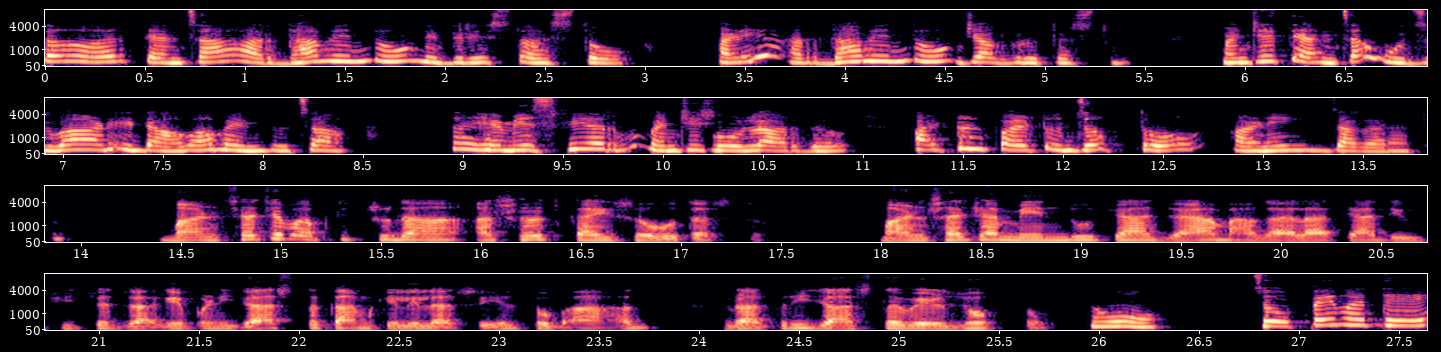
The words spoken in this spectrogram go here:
तर त्यांचा अर्धा मेंदू निद्रिस्त असतो आणि अर्धा मेंदू जागृत असतो. म्हणजे त्यांचा उजवा आणि डावा मेंदूचा हेमिस्फिअर म्हणजे गोलार्ध आलटून पालटून झोपतो आणि जागा राहतो. माणसाच्या बाबतीत सुद्धा असंच काहीसं होत असतं. माणसाच्या मेंदूच्या ज्या भागाला त्या दिवशीच्या जागेपणी जास्त काम केलेलं असेल तो भाग रात्री जास्त वेळ झोपतो. हो. झोपेमध्ये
